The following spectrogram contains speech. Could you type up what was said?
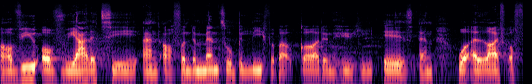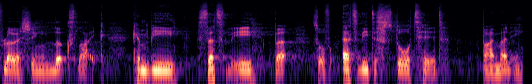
our view of reality and our fundamental belief about God and who He is and what a life of flourishing looks like can be subtly but sort of utterly distorted by money.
